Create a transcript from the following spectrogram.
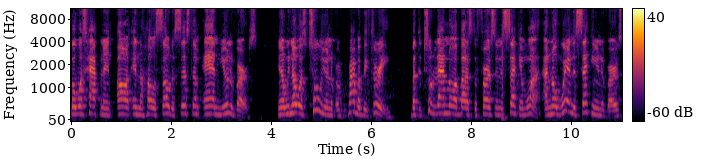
but what's happening all in the whole solar system and universe. You know we know it's two universe probably three but the two that i know about is the first and the second one. I know we're in the second universe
